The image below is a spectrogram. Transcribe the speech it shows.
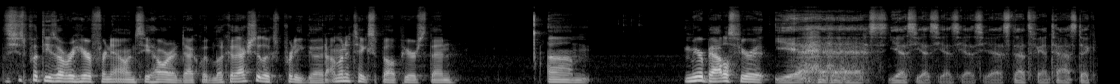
Let's just put these over here for now and see how our deck would look. It actually looks pretty good. I'm going to take Spell Pierce then. Um, Myr Battlesphere, yes, yes, yes, yes, yes, yes. That's fantastic.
